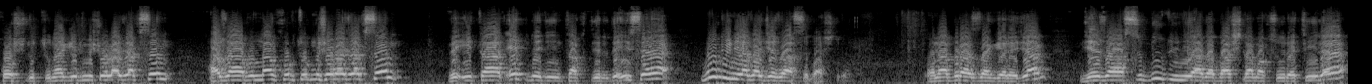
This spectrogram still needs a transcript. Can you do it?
hoşnutuna girmiş olacaksın. Azabından kurtulmuş olacaksın. Ve itaat etmediğin takdirde ise bu dünyada cezası başlıyor. Ona birazdan geleceğim. Cezası bu dünyada başlamak suretiyle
